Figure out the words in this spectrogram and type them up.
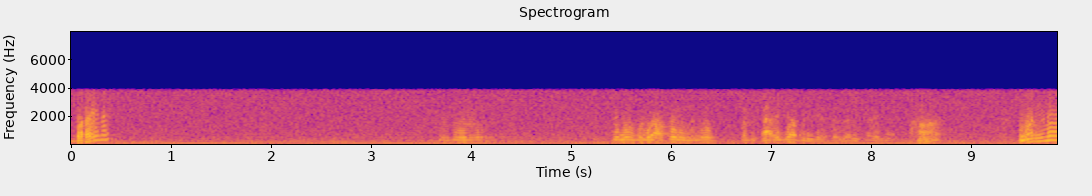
ભરાય ને? હા. મને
